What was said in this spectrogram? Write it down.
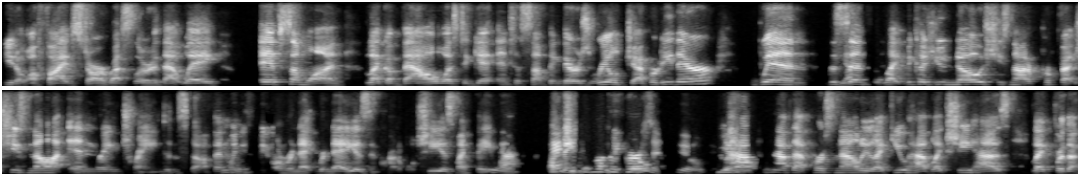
you know, a five star wrestler. That way, if someone like a Val was to get into something, there's real jeopardy there when the yep. sense of like because you know she's not a prof she's not in ring trained and stuff. And mm-hmm. when you speak on Renee, Renee is incredible. She is my favorite. I and she's a lovely so- person too. you know? have to have that personality like you have like she has like for the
